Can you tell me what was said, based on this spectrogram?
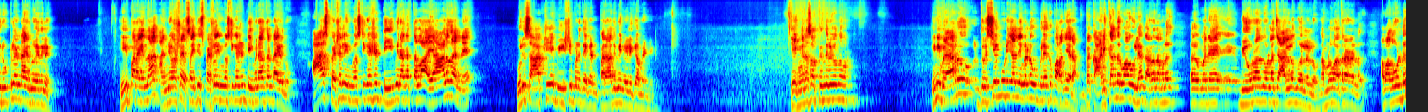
ഗ്രൂപ്പിലുണ്ടായിരുന്നു ഇതിൽ ഈ പറയുന്ന അന്വേഷണ S I T special investigation ടീമിനകത്ത് ഉണ്ടായിരുന്നു ആ സ്പെഷ്യൽ ഇൻവെസ്റ്റിഗേഷൻ ടീമിനകത്തുള്ള അയാൾ തന്നെ ഒരു സാക്ഷിയെ ഭീഷണിപ്പെടുത്തിയേക്കാൻ പരാതി പിൻവലിക്കാൻ വേണ്ടിയിട്ട്. എങ്ങനെ സത്യം തെളിവെന്ന് പറഞ്ഞു ഇനി വേറൊരു ദൃശ്യം കൂടി ഞാൻ നിങ്ങളുടെ മുമ്പിലേക്ക് പറഞ്ഞു തരാം ഇപ്പം കാണിക്കാൻ നിർവാഹമില്ല കാരണം നമ്മൾ മറ്റേ ബ്യൂറോ എന്നുള്ള ചാനലൊന്നും അല്ലല്ലോ. നമ്മൾ മാത്രമാണ് ഉള്ളത്. അപ്പോൾ അതുകൊണ്ട്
